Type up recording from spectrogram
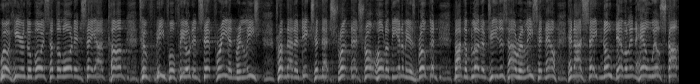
will hear the voice of the Lord and say, I've come to be fulfilled and set free and released from that addiction. That, that stronghold of the enemy is broken by the blood of Jesus. I release it now and I say, No devil in hell will stop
